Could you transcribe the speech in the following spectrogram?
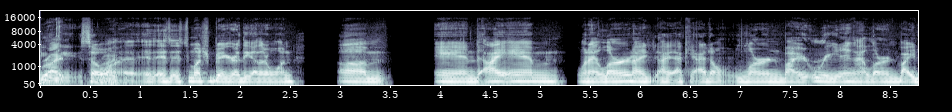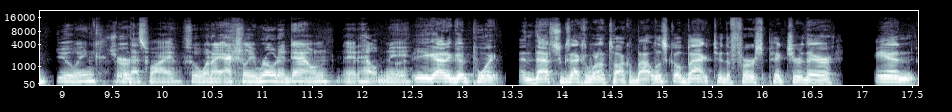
Right, so right. uh, it, it- it's much bigger the other one um and I am when I learn I, I I don't learn by reading I learn by doing Sure. That's why so when I actually wrote it down it helped me You got a good point, and that's exactly what I'm talking about. Let's go back to the first picture there, and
